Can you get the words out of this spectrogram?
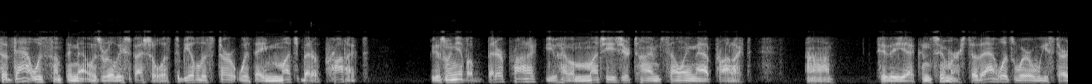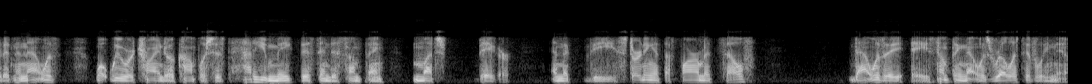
So that was something that was really special was to be able to start with a much better product because when you have a better product, you have a much easier time selling that product uh, to the uh, consumer. So that was where we started, and that was what we were trying to accomplish: is how do you make this into something much bigger? And the, the starting at the farm itself, that was a, a something that was relatively new.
